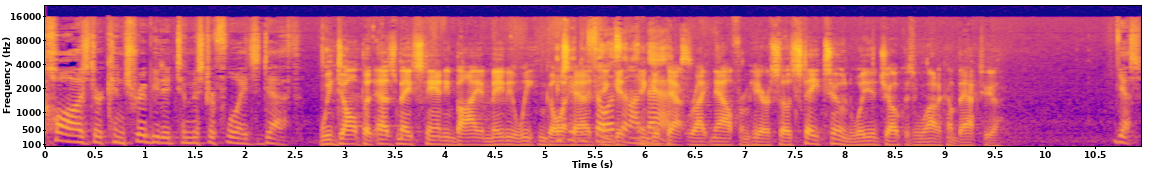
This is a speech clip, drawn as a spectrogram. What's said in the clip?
caused or contributed to Mr. Floyd's death. We don't, but Esme's standing by, and maybe we can go and ahead can and, get, and that. get that right now from here. So stay tuned, will you, Joe? Because we want to come back to you. Yes.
